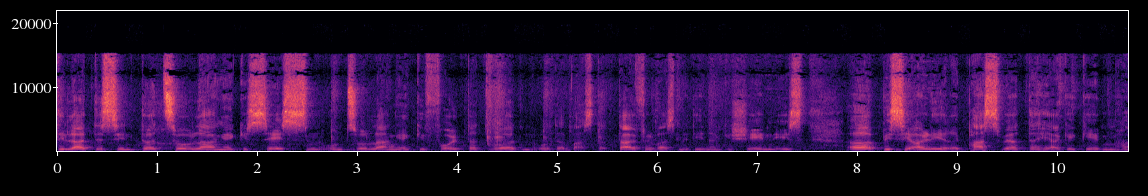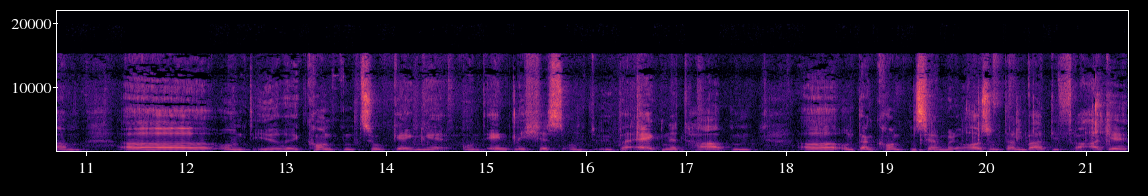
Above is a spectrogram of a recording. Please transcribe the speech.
die Leute sind dort so lange gesessen und so lange gefoltert worden oder was der Teufel, was mit ihnen geschehen ist, äh, bis sie alle ihre Passwörter hergegeben haben äh, und ihre Kontenzugänge und ähnliches und übereignet haben. Äh, und dann konnten sie einmal raus und dann war die Frage,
